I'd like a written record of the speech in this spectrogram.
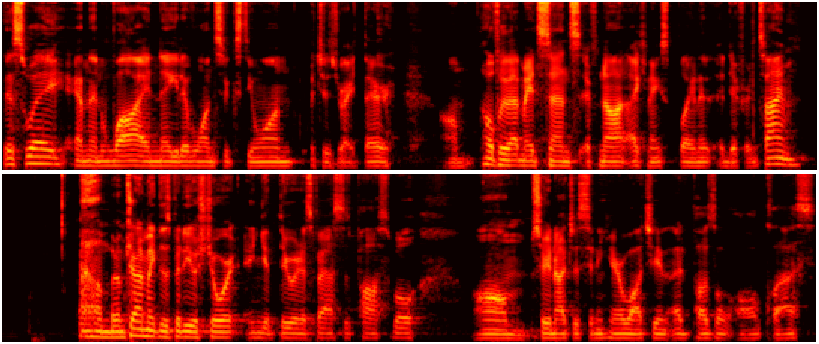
this way, and then y negative 161, which is right there. Um, hopefully that made sense. If not, I can explain it a different time. Um, but I'm trying to make this video short and get through it as fast as possible. Um, so you're not just sitting here watching Edpuzzle all class.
